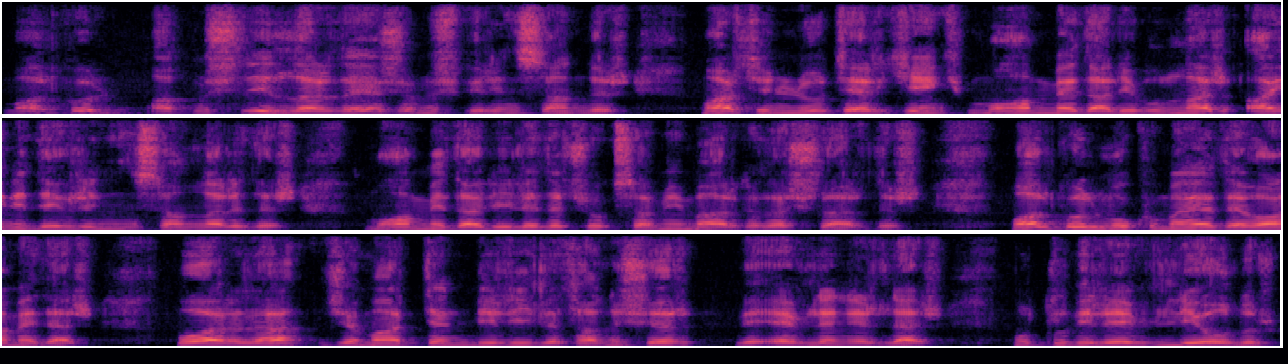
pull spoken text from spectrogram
Malcolm 60'lı yıllarda yaşamış bir insandır. Martin Luther King, Muhammed Ali bunlar aynı devrin insanlarıdır. Muhammed Ali ile de çok samimi arkadaşlardır. Malcolm okumaya devam eder. Bu arada cemaatten biriyle tanışır ve evlenirler. Mutlu bir evliliği olur.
